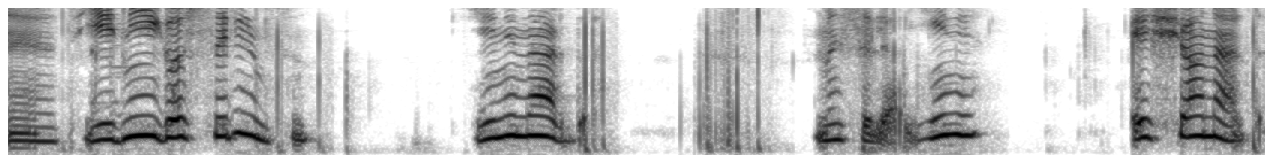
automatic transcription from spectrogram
Evet. Yeniyi gösterir misin? Yeni nerede? Mesela yeni eşya nerede?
